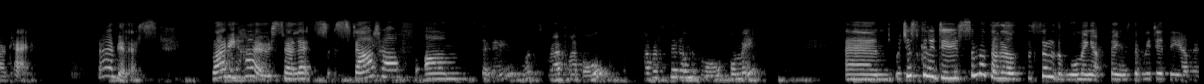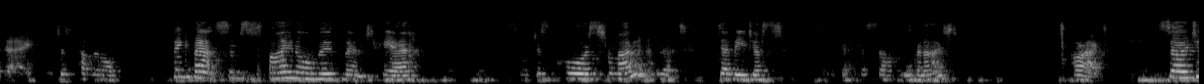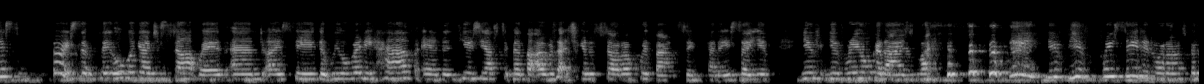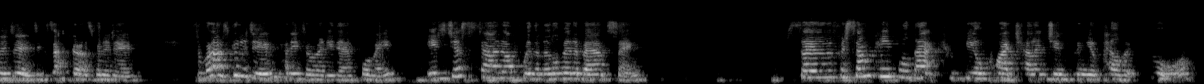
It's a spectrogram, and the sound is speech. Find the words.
Okay, fabulous. Righty ho, so let's start off um, sitting. Let's grab my ball. Have a sit on the ball for me. And we're just going to do some of the little, sort of the warming up things that we did the other day. Just have a little think about some spinal movement here. So we'll just pause for a moment and let Debbie just get herself organized. All right. So just very simply, all we're going to start with, and I see that we already have an enthusiastic member. I was actually going to start off with bouncing, Penny. So you've you've you've reorganized my you've you've preceded what I was going to do. It's exactly what I was going to do. So what I was going to do, Penny's already there for me, is just start off with a little bit of bouncing. So for some people that can feel quite challenging from your pelvic floor.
